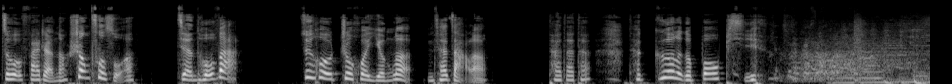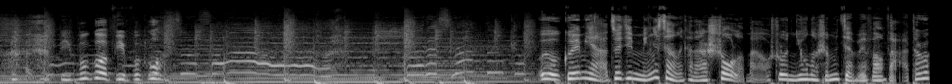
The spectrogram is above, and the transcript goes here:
最后发展到上厕所、剪头发，最后这货赢了，你猜咋了？他他他他割了个包皮。比不过，比不过。我有个闺蜜啊，最近明显的看她瘦了嘛。我说你用的什么减肥方法？她说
